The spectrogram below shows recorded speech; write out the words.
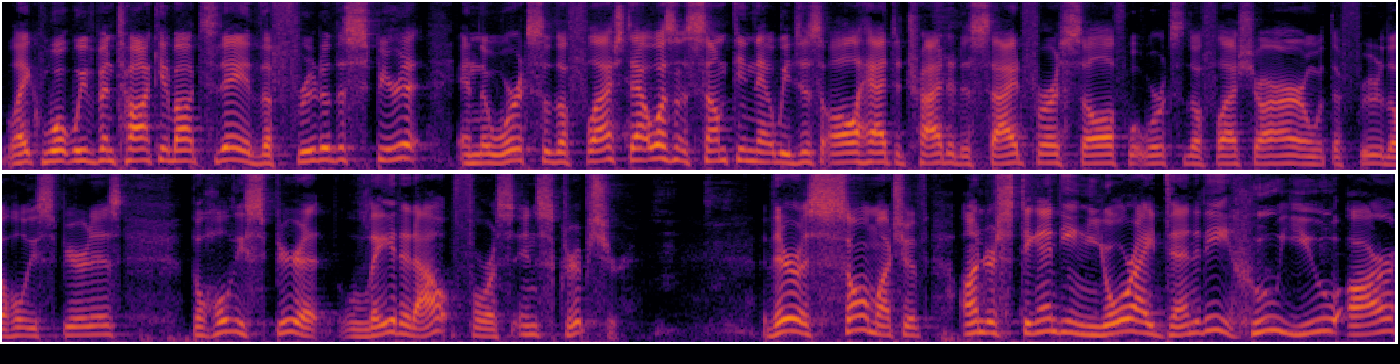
Like what we've been talking about today, the fruit of the Spirit and the works of the flesh, that wasn't something that we just all had to try to decide for ourselves what works of the flesh are and what the fruit of the Holy Spirit is. The Holy Spirit laid it out for us in Scripture. There is so much of understanding your identity, who you are,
